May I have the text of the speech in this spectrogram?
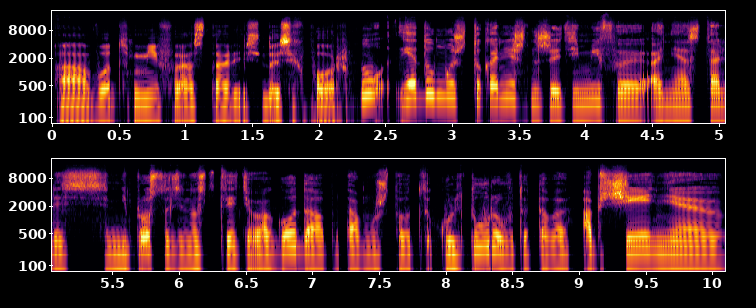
а вот мифы остались до сих пор. Ну, я думаю, что, конечно же, эти мифы, они остались не просто 93-го года, а потому что вот культура вот этого общения,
